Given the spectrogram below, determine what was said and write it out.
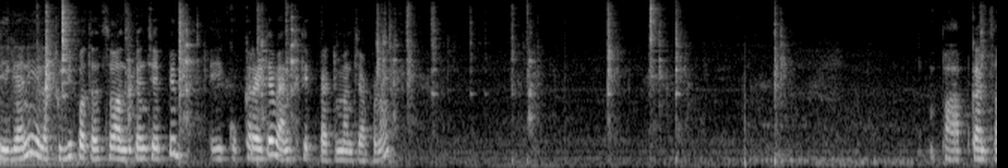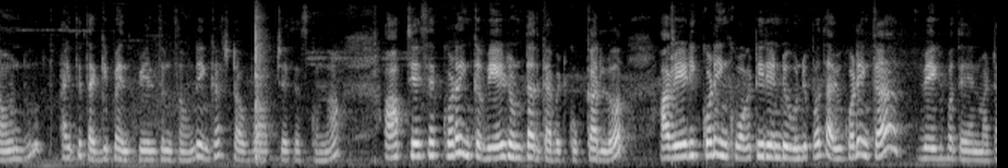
తీయగానే ఇలా తుల్లిపోతుంది సో అందుకని చెప్పి ఈ కుక్కర్ అయితే వెనక్కి తిప్పి పెట్టమని చెప్పడం. పాప్కార్న్ సౌండ్ అయితే తగ్గిపోయింది పేలుతున్న సౌండ్. ఇంకా స్టవ్ ఆఫ్ చేసేసుకుందాం. ఆఫ్ చేసాక కూడా ఇంకా వేడి ఉంటుంది కాబట్టి కుక్కర్లో. ఆ వేడికి కూడా ఇంక ఒకటి రెండు ఉండిపోతే అవి కూడా ఇంకా వేగిపోతాయి అన్నమాట.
